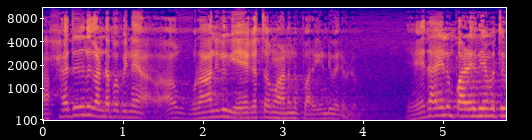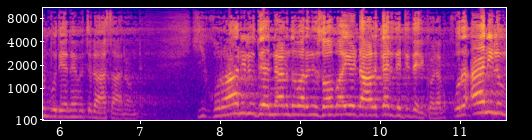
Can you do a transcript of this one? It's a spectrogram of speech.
അഹദ് എന്ന് കണ്ടപ്പോ പിന്നെ ഖുറാനിലും ഏകത്വമാണെന്ന് പറയേണ്ടി വരുള്ളൂ. ഏതായാലും പഴയ നിയമത്തിലും പുതിയ നിയമത്തിലും ആ സാധനമുണ്ട്. ഈ ഖുറാനിലും ഇത് തന്നെയാണെന്ന് പറഞ്ഞ് സ്വാഭാവികമായിട്ട് ആൾക്കാർ തെറ്റിദ്ധരിക്കുമല്ലോ. അപ്പൊ ഖുറാനിലും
